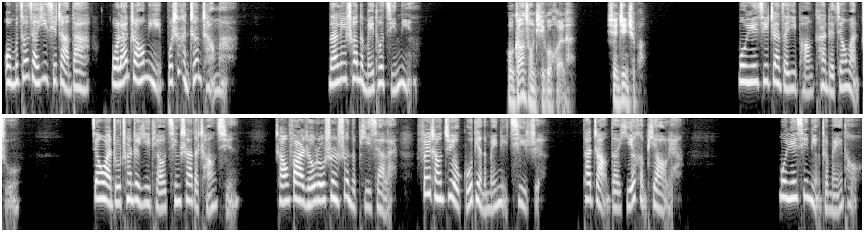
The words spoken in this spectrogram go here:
我们从小一起长大，我来找你不是很正常吗？”南离川的眉头紧拧：“我刚从提过回来，先进去吧。”莫云熙站在一旁看着江晚竹。江晚竹穿着一条轻纱的长裙，长发柔柔顺顺的披下来。非常具有古典的美女气质，她长得也很漂亮。莫云熙拧着眉头，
